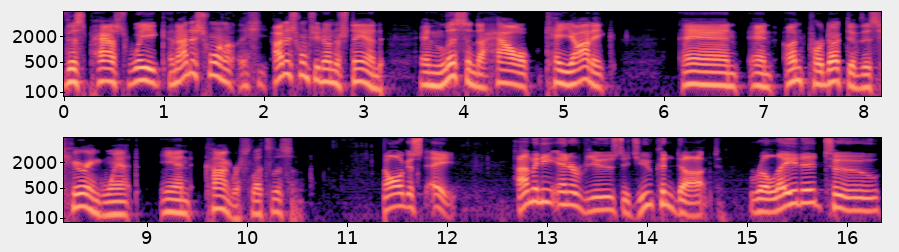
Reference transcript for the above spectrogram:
this past week, and I just want to I just want you to understand and listen to how chaotic and and unproductive this hearing went in Congress. Let's listen. August 8th, how many interviews did you conduct related to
